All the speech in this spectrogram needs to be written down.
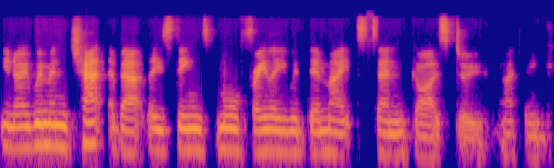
you know, women chat about these things more freely with their mates than guys do, I think.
